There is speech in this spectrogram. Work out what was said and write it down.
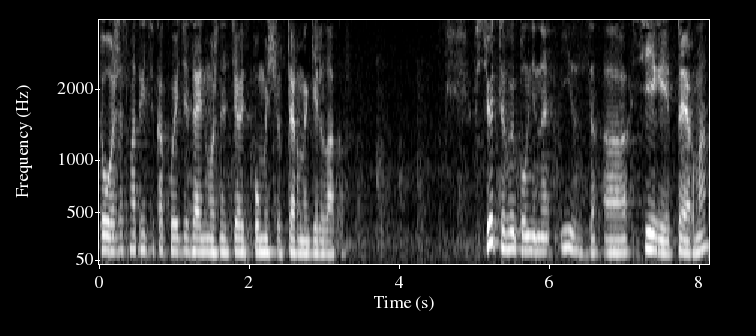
Тоже смотрите, какой дизайн можно сделать с помощью термогель-лаков. Все это выполнено из э, серии Термо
